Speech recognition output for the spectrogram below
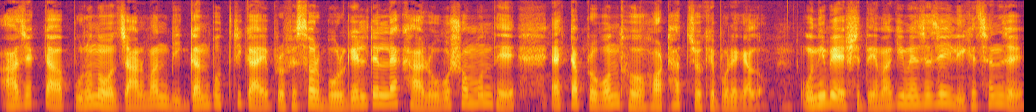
আজ একটা পুরনো জার্মান বিজ্ঞান পত্রিকায় প্রফেসর বোর্গেল্টের লেখা রোবো সম্বন্ধে একটা প্রবন্ধ হঠাৎ চোখে পড়ে গেল। উনি বেশ দেমাগি মেজাজেই লিখেছেন যে,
